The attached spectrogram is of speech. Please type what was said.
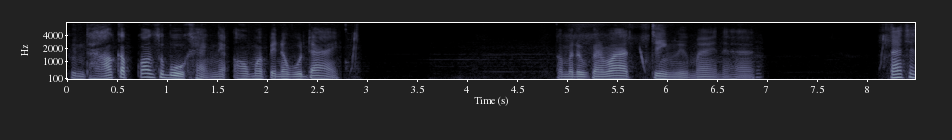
ถุนเท้ากับก้อนสบู่แข็งเนี่ยเอามาเป็นอาวุธได้ เรามาดูกันว่าจริงหรือไม่นะฮะ น่าจะ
